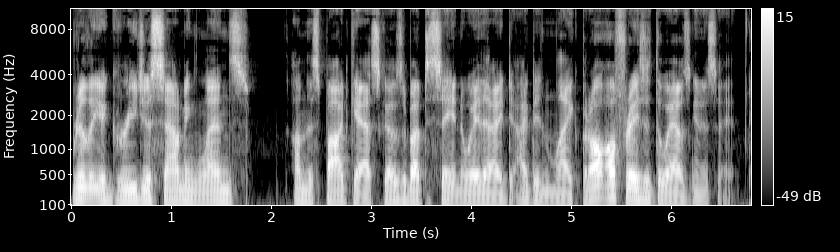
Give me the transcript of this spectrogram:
really egregious sounding lens on this podcast. I was about to say it in a way that I, I didn't like, but I'll, I'll phrase it the way I was going to say it.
